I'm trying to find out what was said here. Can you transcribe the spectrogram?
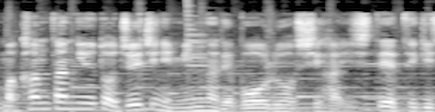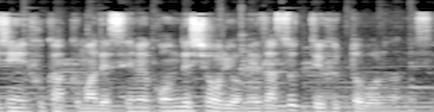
まあ、簡単に言うと11人みんなでボールを支配して敵陣深くまで攻め込んで勝利を目指すっていうフットボールなんです。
